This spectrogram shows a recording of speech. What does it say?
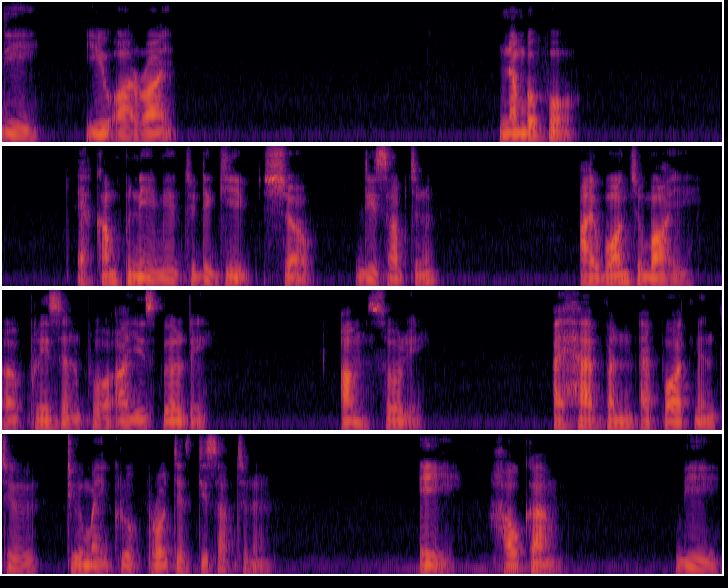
D. You are right. Number 4. Accompany me to the gift shop this afternoon. I want to buy a present for Ayu's birthday. I'm sorry. I have an appointment to do my group project this afternoon. A. How come? B.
